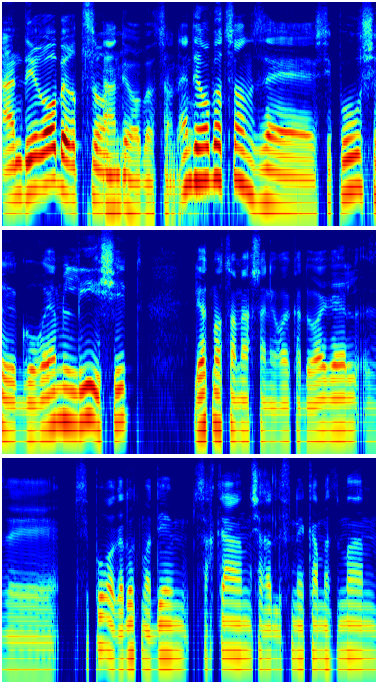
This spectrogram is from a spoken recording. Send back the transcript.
אנדי רוברטסון. אנדי רוברטסון. אנדי אנדי רוברטסון זה סיפור שגורם לי אישית להיות מאוד שמח שאני רואה כדורגל. זה סיפור אגדות מדהים, שחקן שעד לפני כמה זמן,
